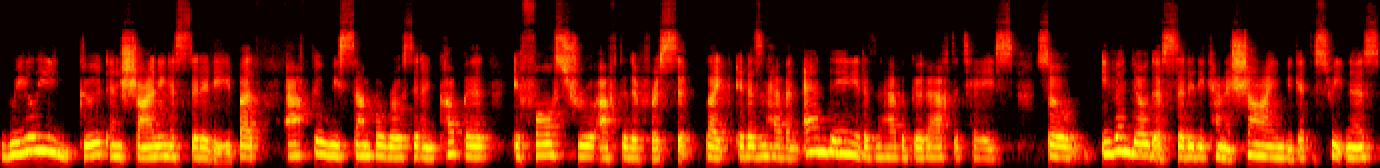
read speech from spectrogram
really good and shining acidity, but after we sample roast it and cup it, it falls through after the first sip. Like it doesn't have an ending, it doesn't have a good aftertaste. So even though the acidity kind of shine, you get the sweetness,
